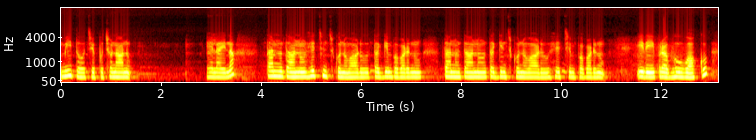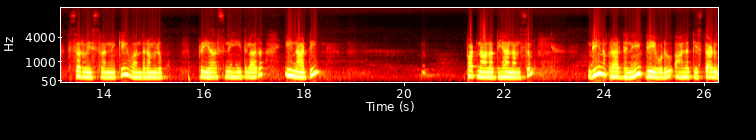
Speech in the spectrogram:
మీతో చెప్పుచున్నాను. ఎలైనా తను తాను హెచ్చించుకున్నవాడు తగ్గింపబడను తను తాను తగ్గించుకున్నవాడు హెచ్చింపబడును. ఇది ప్రభు వాక్కు సర్వేశ్వరునికి వందనములు. ప్రియ స్నేహితులారా ఈనాటి పట్నాల ధ్యానాంశం. దీన ప్రార్థనే దేవుడు ఆలకిస్తాడు.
